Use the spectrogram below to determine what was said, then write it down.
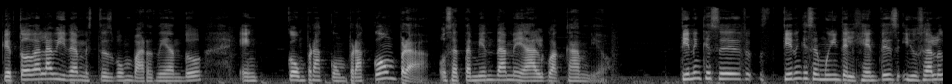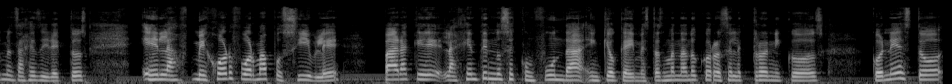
que toda la vida me estés bombardeando en compra, compra, compra. O sea, también dame algo a cambio. Tienen que ser, tienen que ser muy inteligentes y usar los mensajes directos en la mejor forma posible para que la gente no se confunda en que, ok, me estás mandando correos electrónicos, con esto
